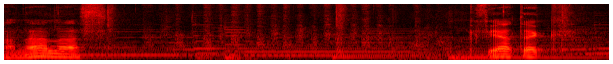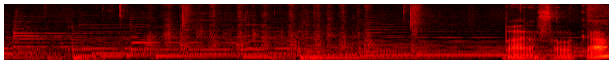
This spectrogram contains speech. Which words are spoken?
Ananas. Kwiatek. Parasolka.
